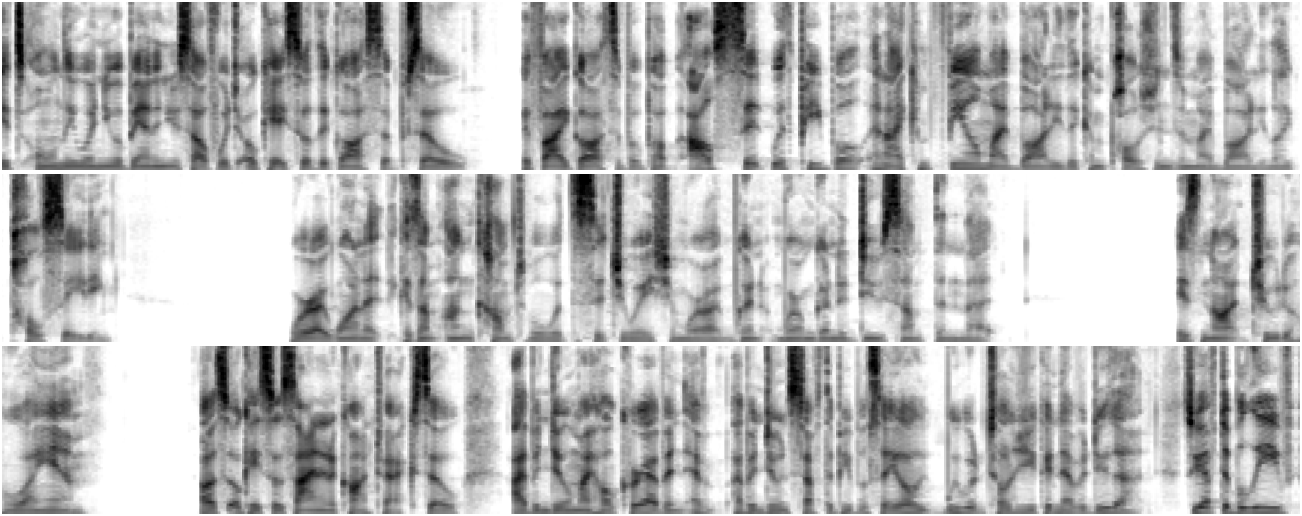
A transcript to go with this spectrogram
It's only when you abandon yourself, which, okay, so the gossip. So if I gossip about, I'll sit with people and I can feel my body, the compulsions in my body, like pulsating where I want it because I'm uncomfortable with the situation where I'm going where I'm going to do something that is not true to who I am. Oh, so, okay. So signing a contract. So I've been doing my whole career. I've been I've been doing stuff that people say, "Oh, we would have told you you could never do that." So you have to believe.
